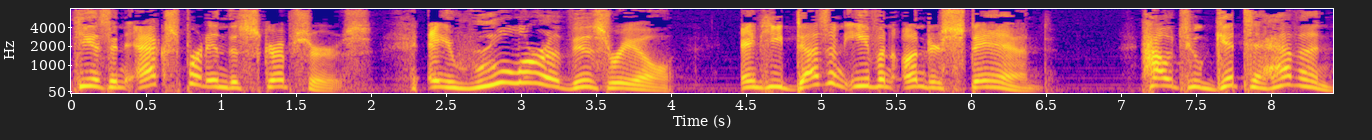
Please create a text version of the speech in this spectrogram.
He is an expert in the scriptures, a ruler of Israel, and he doesn't even understand how to get to heaven.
